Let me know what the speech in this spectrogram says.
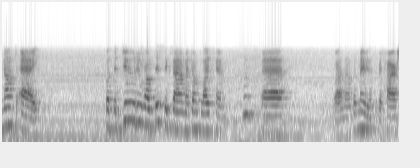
not A. But the dude who wrote this exam, I don't like him. Uh, well, no, but maybe that's a bit harsh.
